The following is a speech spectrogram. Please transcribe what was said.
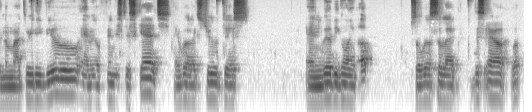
into my 3D view and we'll finish this sketch and we'll extrude this and we'll be going up. So we'll select this arrow. Whoop.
